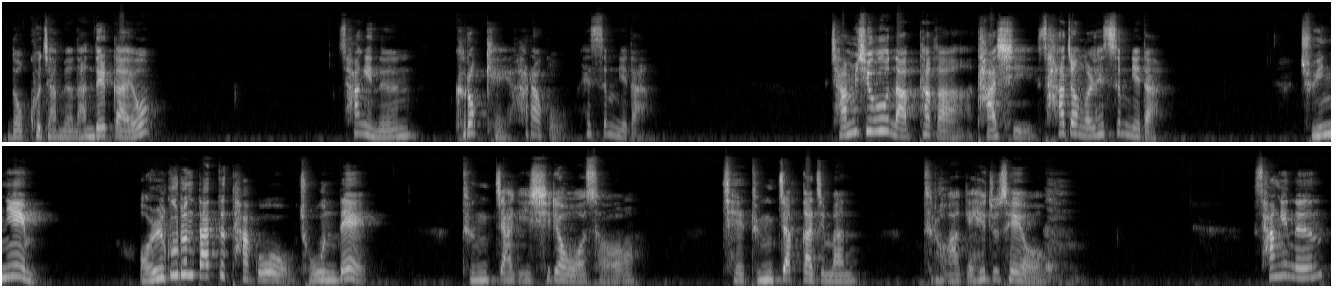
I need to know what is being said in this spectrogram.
넣고 자면 안 될까요? 상인은 그렇게 하라고 했습니다. 잠시 후 낙타가 다시 사정을 했습니다. 주인님, 얼굴은 따뜻하고 좋은데 등짝이 시려워서 제 등짝까지만 들어가게 해주세요. 상인은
